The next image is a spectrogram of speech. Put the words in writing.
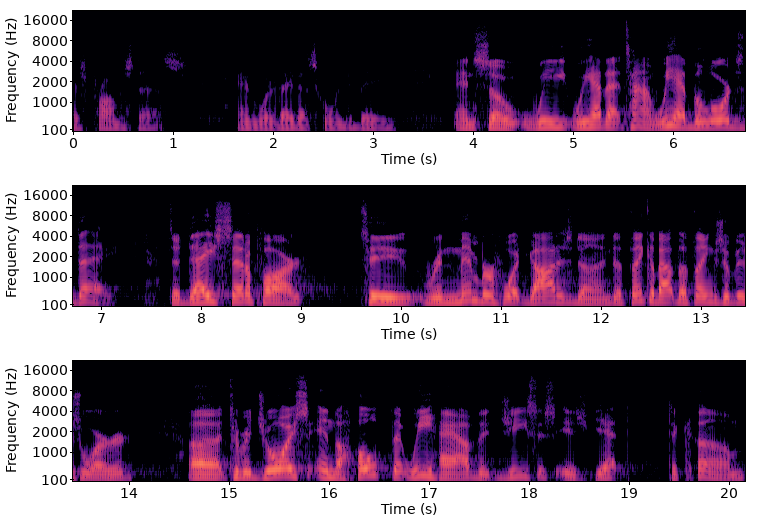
has promised us. And what a day that's going to be. And so we, we have that time. We have the Lord's Day. A day set apart to remember what God has done, to think about the things of His Word, uh, to rejoice in the hope that we have that Jesus is yet to come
